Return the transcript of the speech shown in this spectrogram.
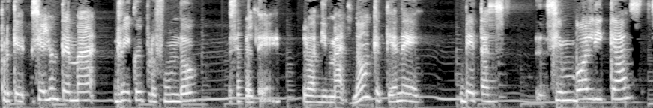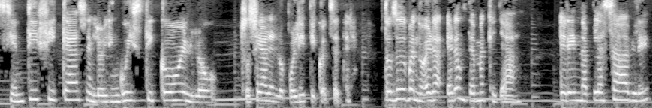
porque si hay un tema rico y profundo, es el de lo animal, ¿no? Que tiene betas simbólicas, científicas, en lo lingüístico, en lo social, en lo político, etcétera. Entonces, bueno, era, era un tema que ya era inaplazable.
